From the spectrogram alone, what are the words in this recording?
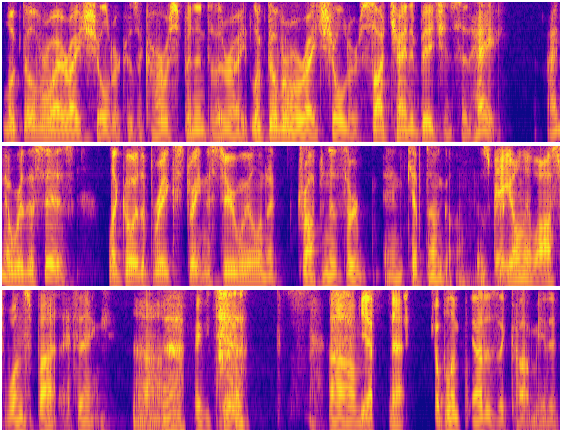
looked over my right shoulder because the car was spinning to the right. Looked over my right shoulder, saw China Beach, and said, "Hey, I know where this is." Let go of the brakes, straightened the steering wheel, and I dropped into the third and kept on going. It was yeah, great. you only lost one spot, I think, um, Yeah. maybe two. Um, Yeah. now, a couple of Miatas that caught me, and it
